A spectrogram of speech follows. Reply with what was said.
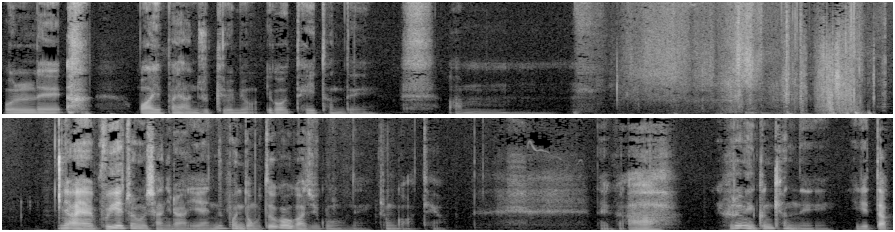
원래 와이파이 안 좋기로면 이거 데이터인데 음... 네, 아니 V앱 잘못이 아니라 얘 핸드폰이 너무 뜨거워가지고 네, 그런 것 같아요. 네, 그, 아 흐름이 끊겼네. 이게 딱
